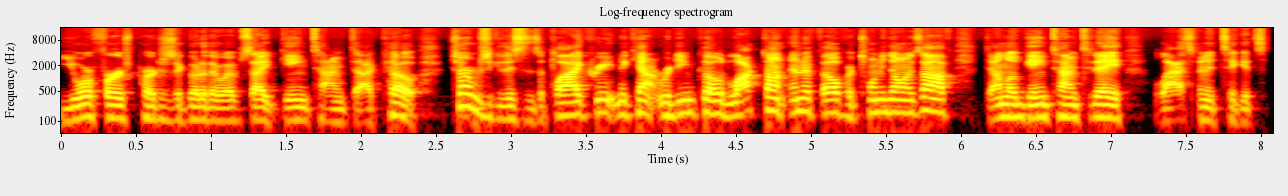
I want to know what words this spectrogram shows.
your first purchase or go to their website, gametime.co. Terms and conditions apply. Create an account, redeem code locked on NFL for $20 off. Download game time today. Last minute tickets,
